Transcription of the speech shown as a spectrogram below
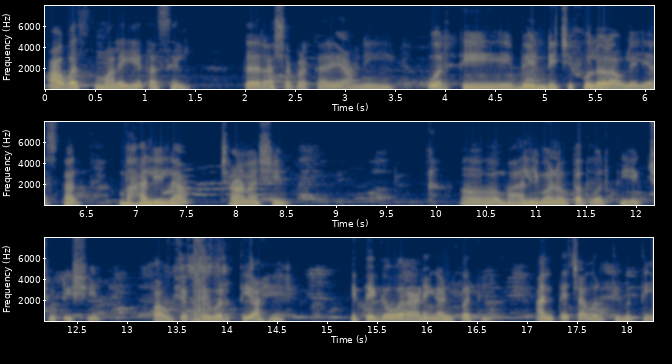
आवाज तुम्हाला येत असेल. तर अशा प्रकारे आणि वरती भेंडीची फुलं लावलेली असतात भालीला. छान अशी भाली बनवतात वरती एक छोटीशी पाहू शकते वरती आहे. इथे गवर आणि गणपती आणि त्याच्यावरती होती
